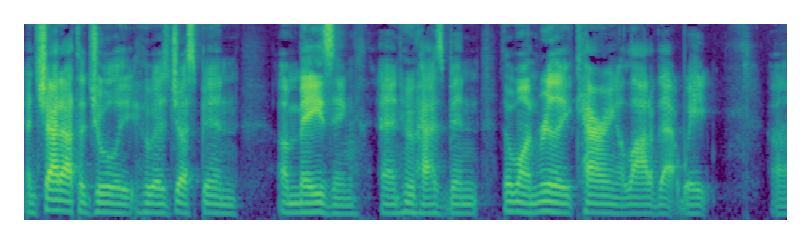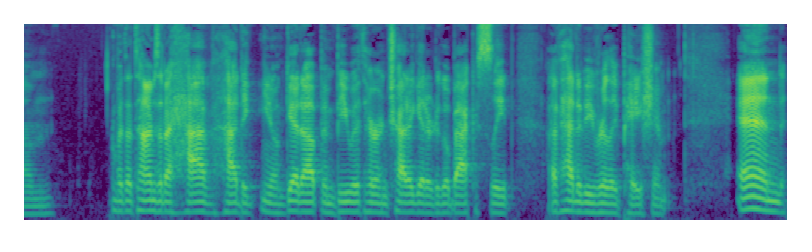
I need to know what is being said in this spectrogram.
And shout out to Julie, who has just been amazing and who has been the one really carrying a lot of that weight. Um, but the times that I have had to, you know, get up and be with her and try to get her to go back to sleep, I've had to be really patient. And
